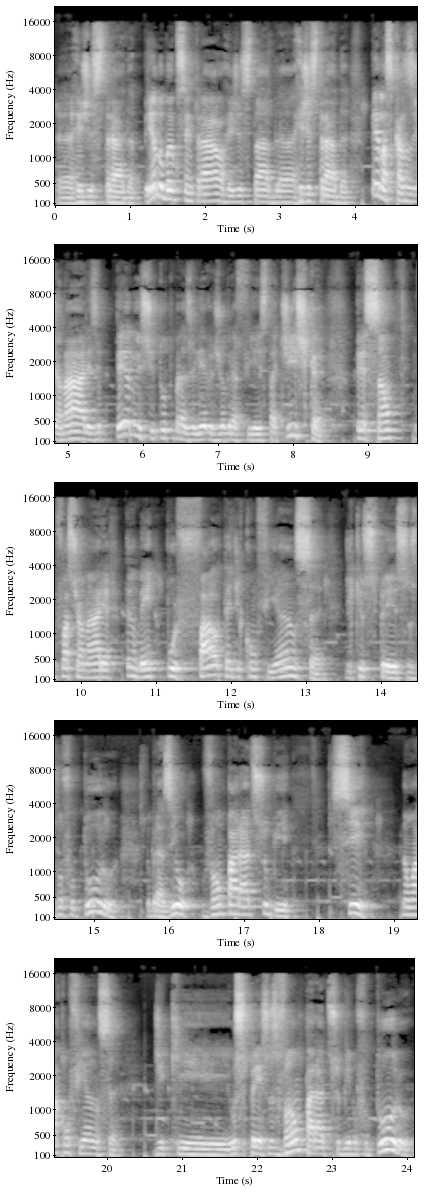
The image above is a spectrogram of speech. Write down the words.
é, registrada pelo Banco Central, registrada, registrada pelas casas de análise, pelo Instituto Brasileiro de Geografia e Estatística, pressão inflacionária também por falta de confiança de que os preços no futuro do Brasil vão parar de subir. Se não há confiança de que os preços vão parar de subir no futuro,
